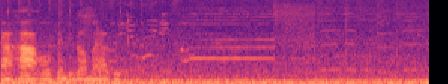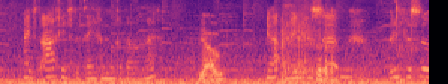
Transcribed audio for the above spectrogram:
Ja, vind ik wel, maar ja, goed. Hij heeft aangifte tegen me gedaan, hè? Ja ook. Ja, wegens, eh wegens eh,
